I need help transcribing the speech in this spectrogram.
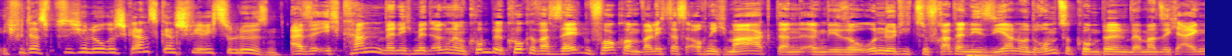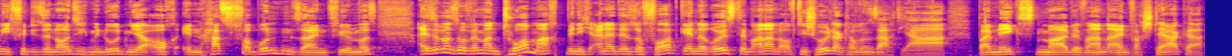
Ich finde das psychologisch ganz, ganz schwierig zu lösen. Also ich kann, wenn ich mit irgendeinem Kumpel gucke, was selten vorkommt, weil ich das auch nicht mag, dann irgendwie so unnötig zu fraternisieren und rumzukumpeln, wenn man sich eigentlich für diese 90 Minuten ja auch in Hass verbunden sein fühlen muss. Also immer so, wenn man ein Tor macht, bin ich einer, der sofort generös dem anderen auf die Schulter klopft und sagt, ja, beim nächsten Mal, wir waren einfach stärker.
